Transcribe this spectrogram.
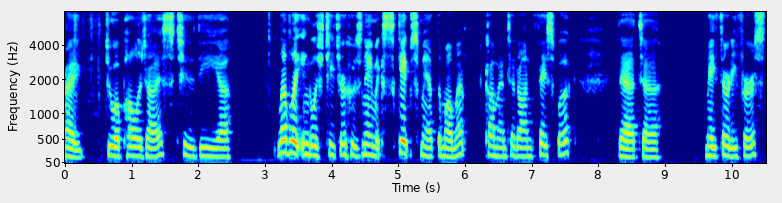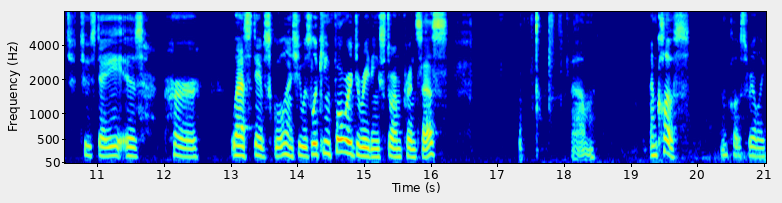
I do apologize to the uh, lovely English teacher whose name escapes me at the moment, commented on Facebook that uh, May 31st, Tuesday, is her last day of school, and she was looking forward to reading Storm Princess. Um, I'm close. Close, really.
